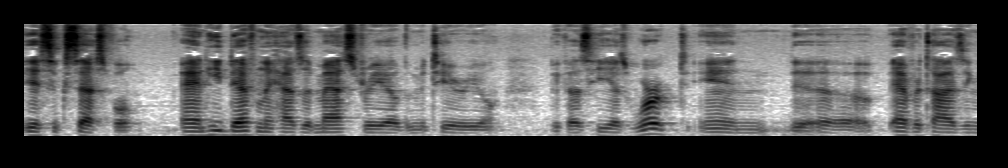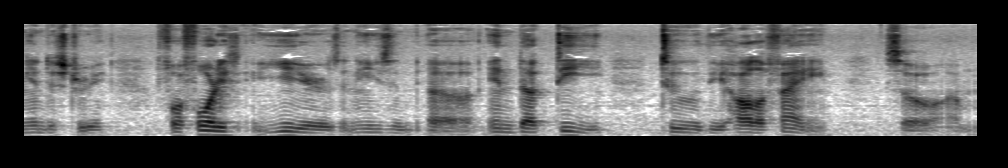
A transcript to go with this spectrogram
it's successful. and he definitely has a mastery of the material because he has worked in the uh, advertising industry for 40 years and he's an uh, inductee to the Hall of Fame. So um,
